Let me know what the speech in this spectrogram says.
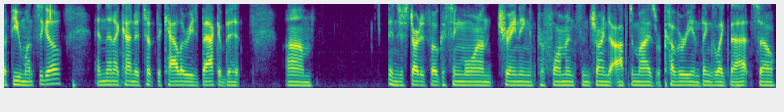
a few months ago, and then I kind of took the calories back a bit, um, and just started focusing more on training and performance and trying to optimize recovery and things like that. So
